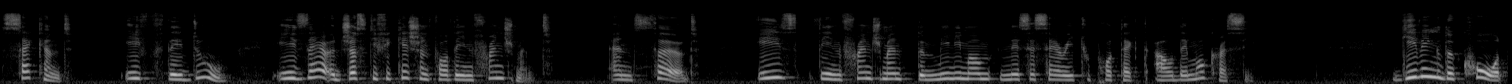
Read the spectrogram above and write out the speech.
Second, if they do, is there a justification for the infringement? And third, is the infringement the minimum necessary to protect our democracy? Giving the court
